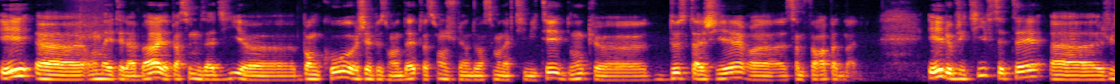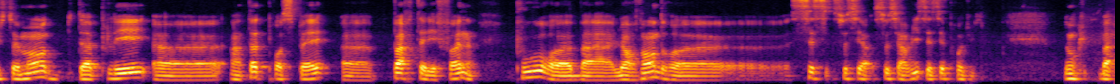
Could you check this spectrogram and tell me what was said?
Et euh, on a été là-bas et la personne nous a dit euh, Banco, j'ai besoin d'aide, de toute façon je viens de lancer mon activité, donc euh, deux stagiaires, ça ne fera pas de mal. Et l'objectif c'était justement d'appeler un tas de prospects par téléphone pour bah, leur vendre ce, service et ces produits. Donc bah,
